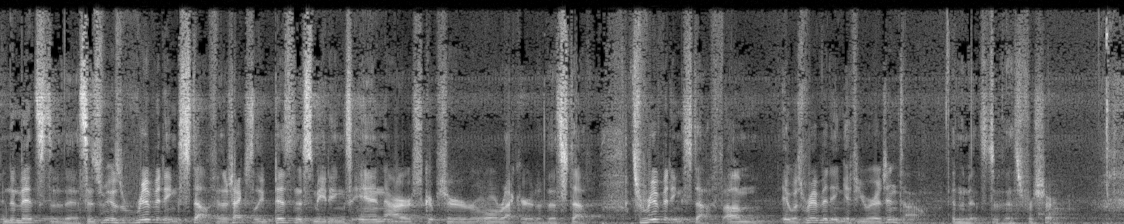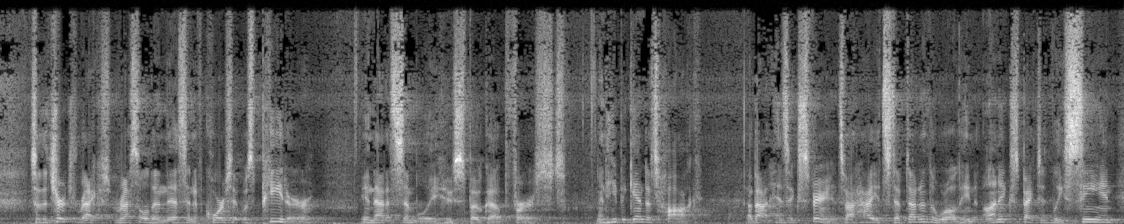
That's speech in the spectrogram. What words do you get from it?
in the midst of this. It was riveting stuff. There's actually business meetings in our scriptural record of this stuff. It's riveting stuff. Um, it was riveting if you were a Gentile in the midst of this, for sure. So the church wrestled in this, and of course, it was Peter in that assembly who spoke up first. And he began to talk about his experience, about how he had stepped out into the world, he'd unexpectedly seen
